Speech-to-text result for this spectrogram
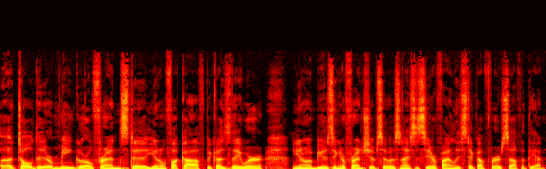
uh, told her mean girlfriends to you know fuck off because they were you know abusing her friendship. So it was nice to see her finally stick up for herself at the end.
